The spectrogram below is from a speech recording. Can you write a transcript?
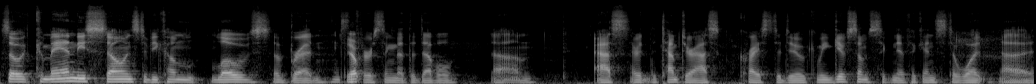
So command these stones to become loaves of bread. It's Yep. the first thing that the devil um, asks or the tempter asks Christ to do. Can we give some significance to what uh,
